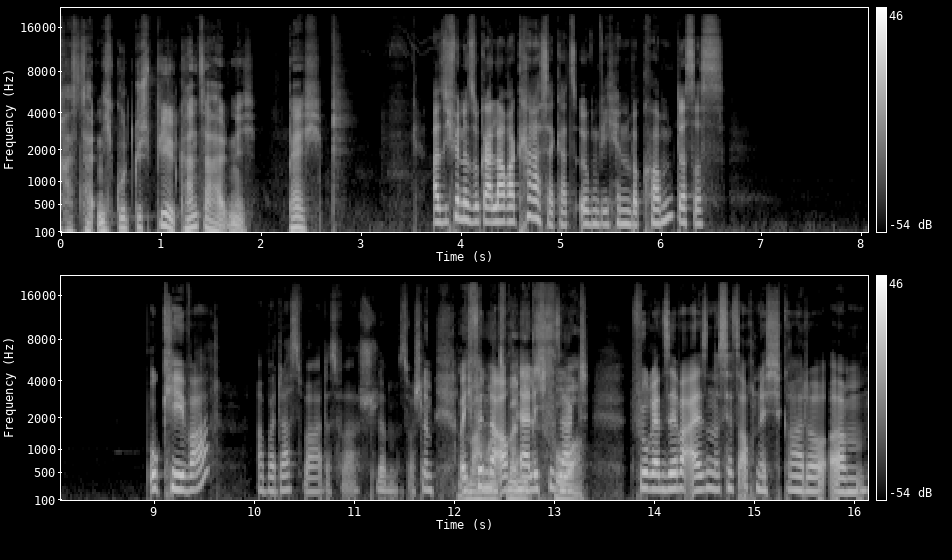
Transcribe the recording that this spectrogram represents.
hast halt nicht gut gespielt, kannst du halt nicht. Pech. Also ich finde sogar Laura Karasek hat es irgendwie hinbekommen, dass es okay war. Aber das war, das war schlimm. Das war schlimm. Aber ich Machen finde auch ehrlich vor. gesagt, Florian Silbereisen ist jetzt auch nicht gerade ähm,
